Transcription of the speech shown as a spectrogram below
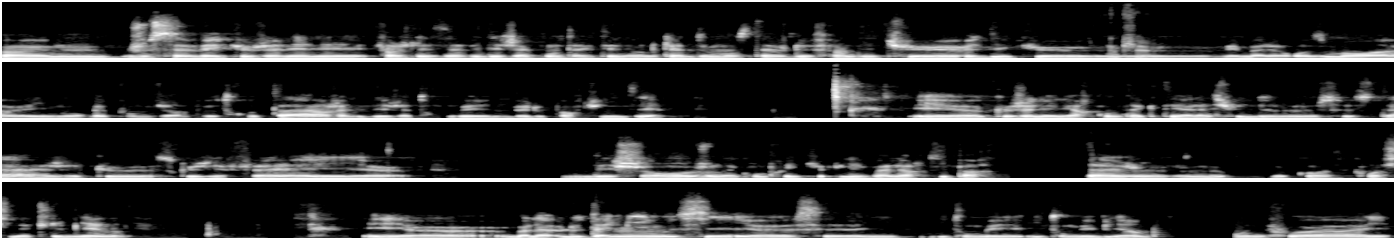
Euh, je savais que j'allais les, enfin, je les avais déjà contactés dans le cadre de mon stage de fin d'études et que, mais malheureusement, euh, ils m'ont répondu un peu trop tard. J'avais déjà trouvé une belle opportunité et euh, que j'allais les recontacter à la suite de ce stage et que ce que j'ai fait et d'échange, on a compris que les valeurs qu'ils partagent me, me coïncidaient avec les miennes. Et bah, le timing aussi, c'est, il, il, tombait, il tombait bien pour une fois et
